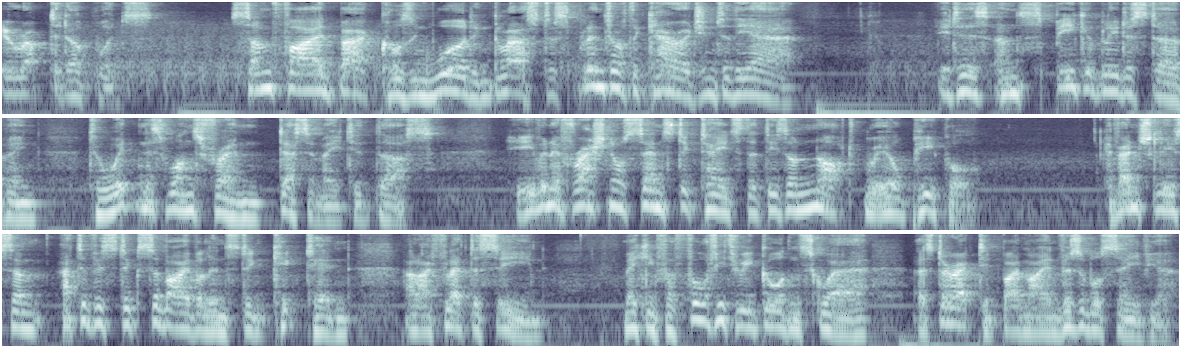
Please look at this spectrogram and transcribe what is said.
erupted upwards. Some fired back, causing wood and glass to splinter off the carriage into the air. It is unspeakably disturbing to witness one's friend decimated thus, even if rational sense dictates that these are not real people. Eventually, some atavistic survival instinct kicked in, and I fled the scene, making for 43 Gordon Square as directed by my invisible saviour.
